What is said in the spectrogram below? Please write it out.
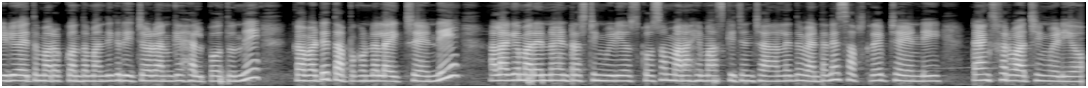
వీడియో అయితే మరొక కొంతమందికి రీచ్ అవ్వడానికి హెల్ప్ అవుతుంది. కాబట్టి తప్పకుండా లైక్ చేయండి. అలాగే మరెన్నో ఇంట్రెస్టింగ్ వీడియోస్ కోసం మన హిమాస్ కిచెన్ ఛానల్ అయితే వెంటనే సబ్స్క్రైబ్ చేయండి. Thanks for watching video.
